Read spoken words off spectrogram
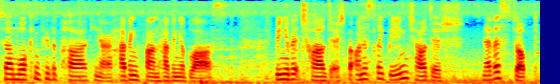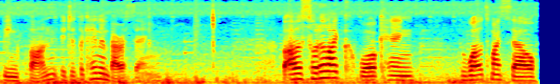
so I'm walking through the park, you know, having fun, having a blast, being a bit childish. But honestly, being childish never stopped being fun. It just became embarrassing. But I was sort of like walking the world to myself,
